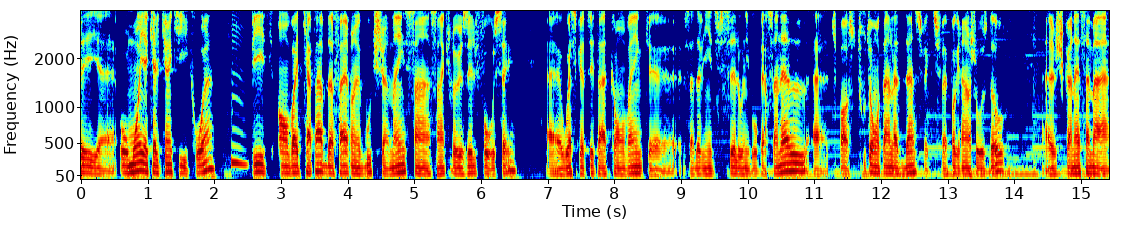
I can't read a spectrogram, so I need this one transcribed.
euh, au moins il y a quelqu'un qui y croit, hmm. puis on va être capable de faire un bout de chemin sans, creuser le fossé. Euh, où est-ce que tu as à te convaincre que ça devient difficile au niveau personnel, euh, tu passes tout ton temps là-dedans, ça fait que tu fais pas grand-chose d'autre. Euh, je connaissais ma,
